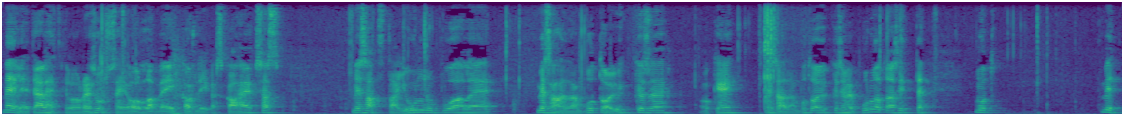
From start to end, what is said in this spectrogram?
Meillä ei tällä hetkellä ole resursseja olla Veikkausliikas kahdeksas. Me satsataan junnupuoleen, me saatetaan puto ykköseen, okei. Me saatetaan puto ykköseen, me pudotaan sitten, mutta me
